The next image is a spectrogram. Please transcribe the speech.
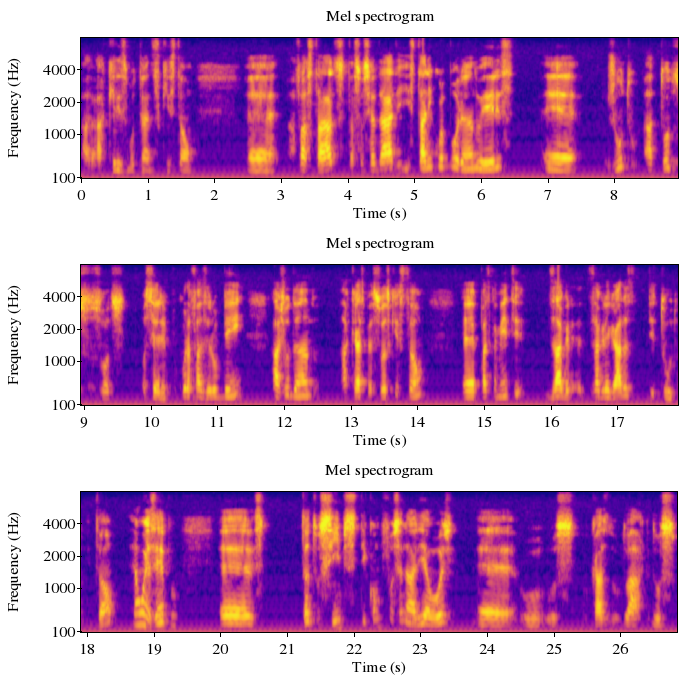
a, aqueles mutantes que estão é, afastados da sociedade e estar incorporando eles é, junto a todos os outros. Ou seja, procura fazer o bem ajudando aquelas pessoas que estão é, praticamente desagregadas de tudo. Então, é um exemplo é, tanto simples de como funcionaria hoje é, os, o caso do, do, dos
